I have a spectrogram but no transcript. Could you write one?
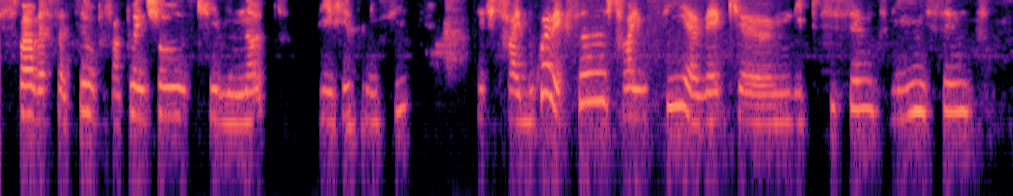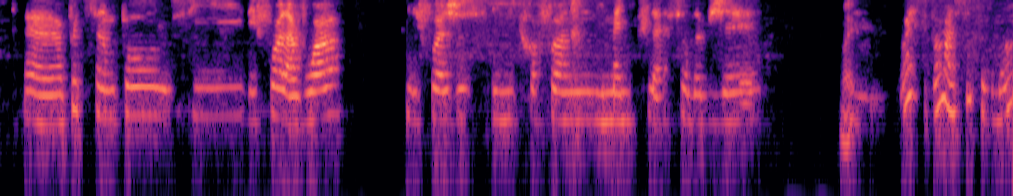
super versatile. On peut faire plein de choses, créer des notes, des rythmes aussi. je travaille beaucoup avec ça. Je travaille aussi avec euh, des petits synths, des mini-synths, euh, un peu de sample aussi, des fois la voix, des fois juste les microphones, les manipulations d'objets. Oui. ouais, c'est pas mal ça pour moi.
